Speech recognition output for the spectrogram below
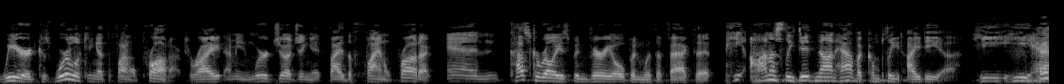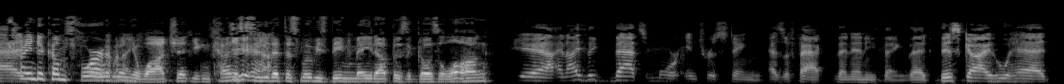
weird because we're looking at the final product, right? I mean, we're judging it by the final product. And Coscarelli has been very open with the fact that he honestly did not have a complete idea. He, he had. That kind of comes forward when you watch it. You can kind of Yeah. see that this movie's being made up as it goes along. Yeah, and I think that's more interesting as a fact than anything. That this guy who had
